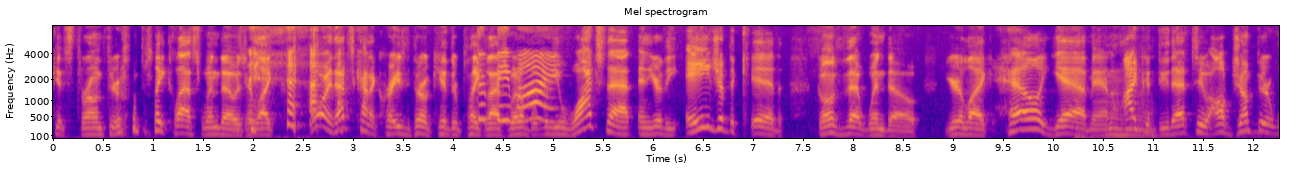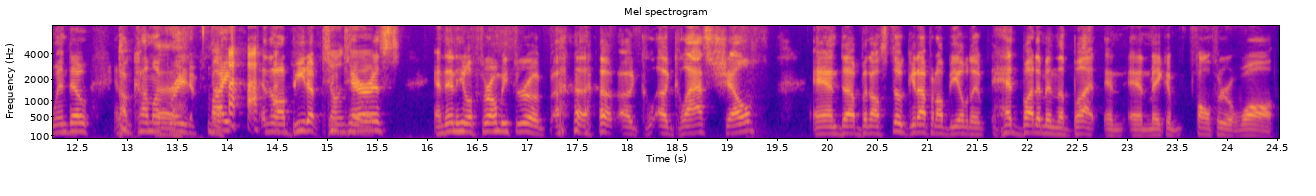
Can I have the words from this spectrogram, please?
gets thrown through a plate glass window is you're like, boy, that's kind of crazy to throw a kid through a plate Could glass be window. But when you watch that and you're the age of the kid going through that window, you're like, hell yeah, man, I could do that too. I'll jump through a window and I'll come up ready to fight, and then I'll beat up 2 Don't terrorists, and then he'll throw me through a, a, a, a glass shelf. And uh, but I'll still get up and I'll be able to headbutt him in the butt and, and make him fall through a wall.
